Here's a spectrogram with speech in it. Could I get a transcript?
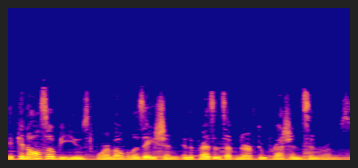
It can also be used for immobilization in the presence of nerve compression syndromes.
